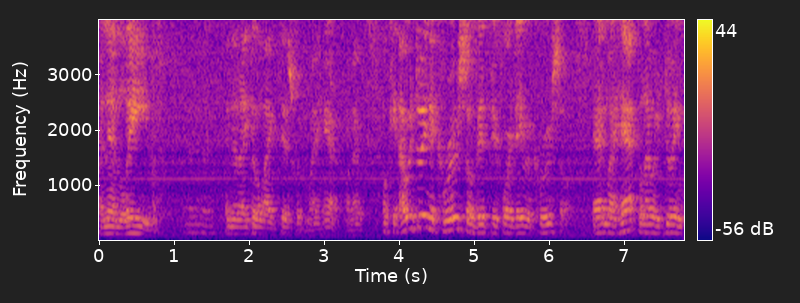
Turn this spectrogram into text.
and then leave. Mhm. And then I go like this with my hat when I, okay, I was doing the Caruso bit before David Caruso. I had my hat when I was doing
